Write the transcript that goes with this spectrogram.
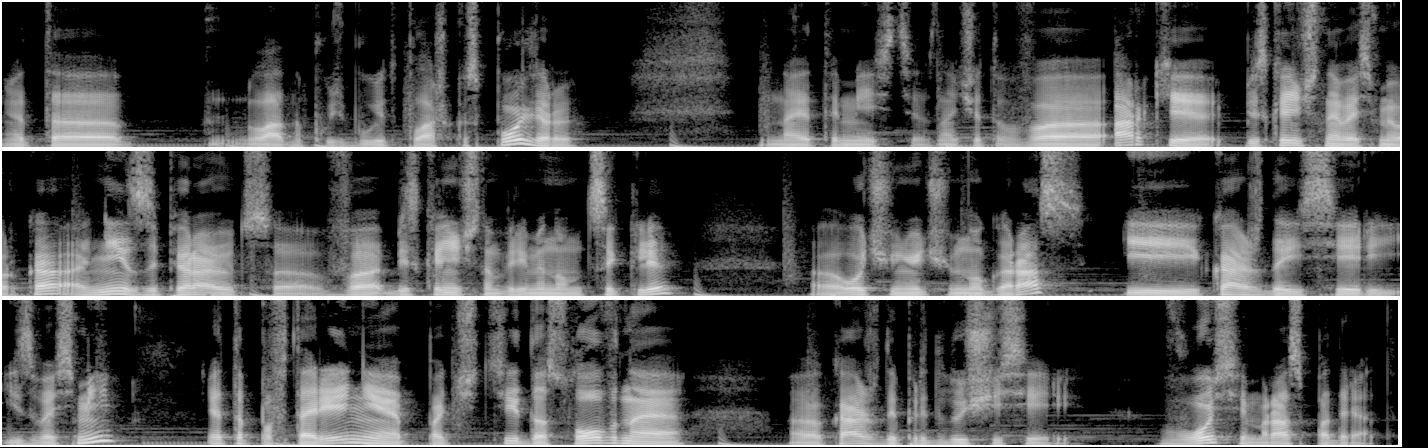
это... Ладно, пусть будет плашка спойлеры на этом месте. Значит, в арке «Бесконечная восьмерка» они запираются в бесконечном временном цикле, Э, очень-очень много раз, и каждая из серий из восьми это повторение почти дословное каждой предыдущей серии. Восемь раз подряд.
